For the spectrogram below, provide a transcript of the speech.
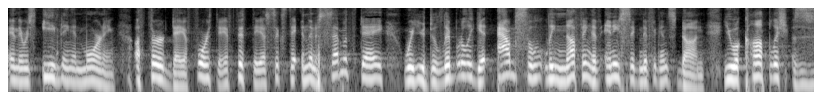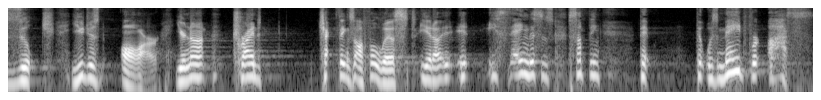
And there was evening and morning, a third day, a fourth day, a fifth day, a sixth day, and then a seventh day where you deliberately get absolutely nothing of any significance done. You accomplish zilch. You just are. You're not trying to check things off a list. You know, it, it, he's saying this is something that, that was made for us.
